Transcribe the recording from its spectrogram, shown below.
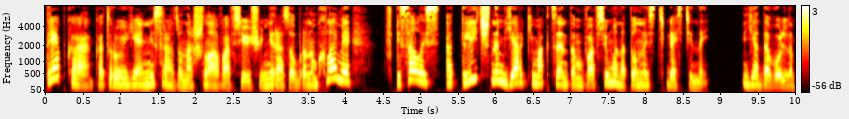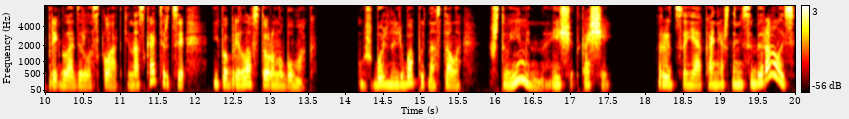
Тряпка, которую я не сразу нашла во все еще неразобранном хламе, вписалась отличным ярким акцентом во всю монотонность гостиной. Я довольно пригладила складки на скатерти и побрела в сторону бумаг. Уж больно любопытно стало, что именно ищет Кощей. Рыться я, конечно, не собиралась,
